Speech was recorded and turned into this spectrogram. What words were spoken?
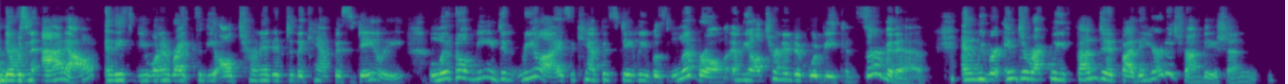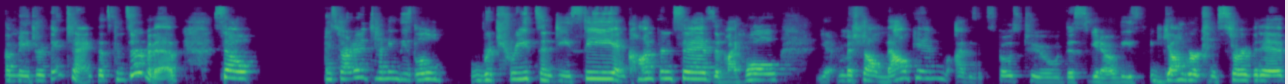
there was an ad out and they said, you want to write for the alternative to the campus daily? Little me didn't realize the campus daily was liberal and the alternative would be conservative. And we were indirectly funded by the Heritage Foundation, a major think tank that's conservative. So I started attending these little retreats in DC and conferences and my whole you know, Michelle Malkin. I was exposed to this, you know, these younger conservative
